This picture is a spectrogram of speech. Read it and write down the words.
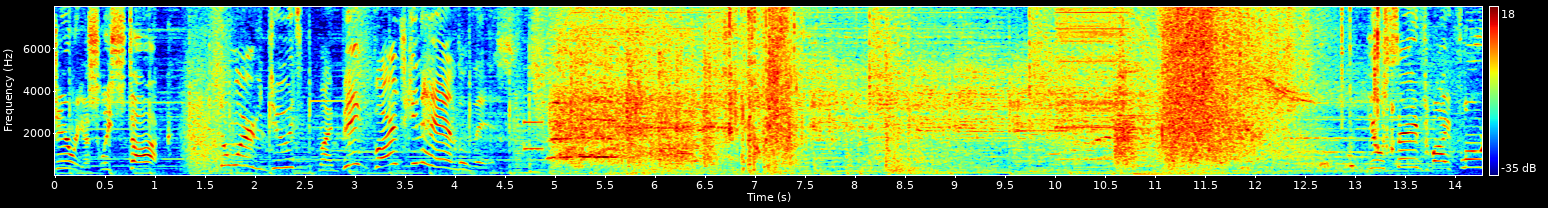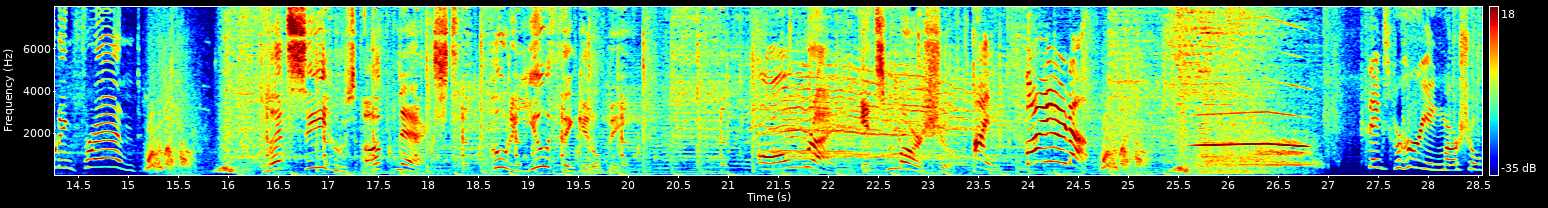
Seriously stuck. Don't worry, dudes. My big barge can handle this. You saved my floating friend. Let's see who's up next. Who do you think it'll be? All right, it's Marshall. I'm fired up! Thanks for hurrying, Marshall.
